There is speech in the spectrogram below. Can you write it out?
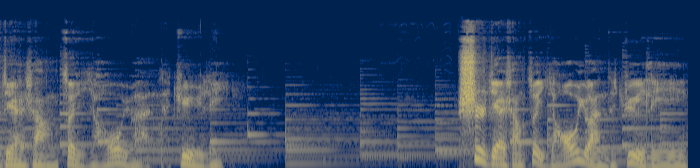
界上最遥远的距离，世界上最遥远的距离，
